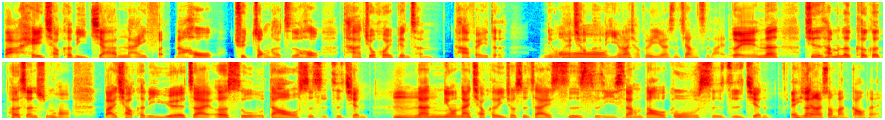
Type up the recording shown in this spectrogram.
把黑巧克力加奶粉，然后去综合之后，它就会变成咖啡的牛奶巧克哦力。牛奶巧克力原来是这样子来的。，对，那其实他们的可可 person 数哦，白巧克力约在二十五到四十之间，嗯，那牛奶巧克力就是在四十以上到五十之间。哎，那现在还算蛮高的，哎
